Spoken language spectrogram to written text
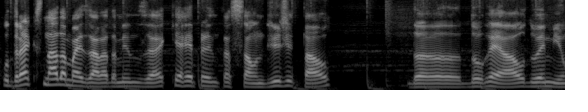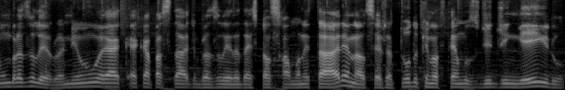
o Drex nada mais é, nada menos é que a representação digital do, do real do M1 brasileiro. O M1 é a, é a, capacidade brasileira da expansão monetária, né? ou seja, tudo que nós temos de dinheiro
